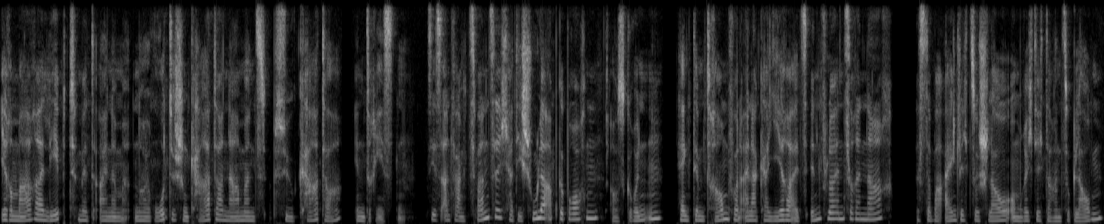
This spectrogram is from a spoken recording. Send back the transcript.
Ihre Mara lebt mit einem neurotischen Kater namens Psykater in Dresden. Sie ist Anfang 20, hat die Schule abgebrochen, aus Gründen, hängt dem Traum von einer Karriere als Influencerin nach, ist aber eigentlich zu schlau, um richtig daran zu glauben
